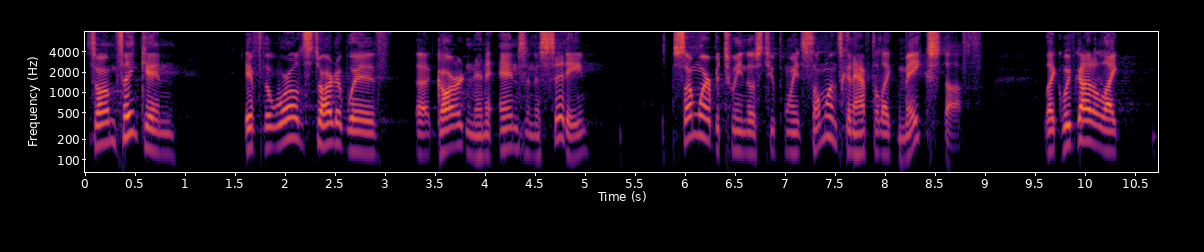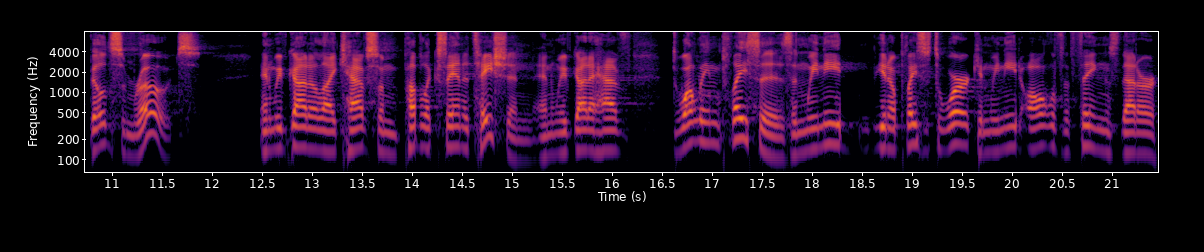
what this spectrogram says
So I'm thinking if the world started with a garden and it ends in a city, somewhere between those two points, someone's going to have to like make stuff. Like we've got to like build some roads and we've got to like have some public sanitation and we've got to have dwelling places and we need you know places to work and we need all of the things that are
